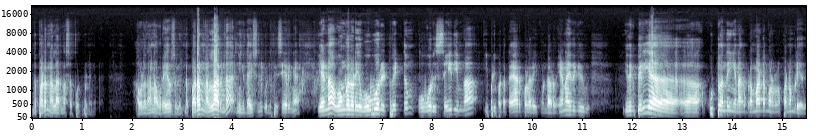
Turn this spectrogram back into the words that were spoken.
இந்த படம் நல்லா இருந்தால் சப்போர்ட் பண்ணுங்க. அவ்வளோதான் நான் ஒரே சொல்லு. இந்த படம் நல்லா இருந்தால் நீங்கள் தயவு செஞ்சு கொண்டு போய் சேருங்க. ஏன்னா உங்களுடைய ஒவ்வொரு ட்விட்டும் ஒவ்வொரு செய்தியும் தான் இப்படிப்பட்ட தயாரிப்பாளரை கொண்டாடும். ஏன்னா இதுக்கு இதுக்கு பெரிய கூட்டு வந்து இங்கே நாங்கள் பிரம்மாண்டமாக பண்ண முடியாது.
